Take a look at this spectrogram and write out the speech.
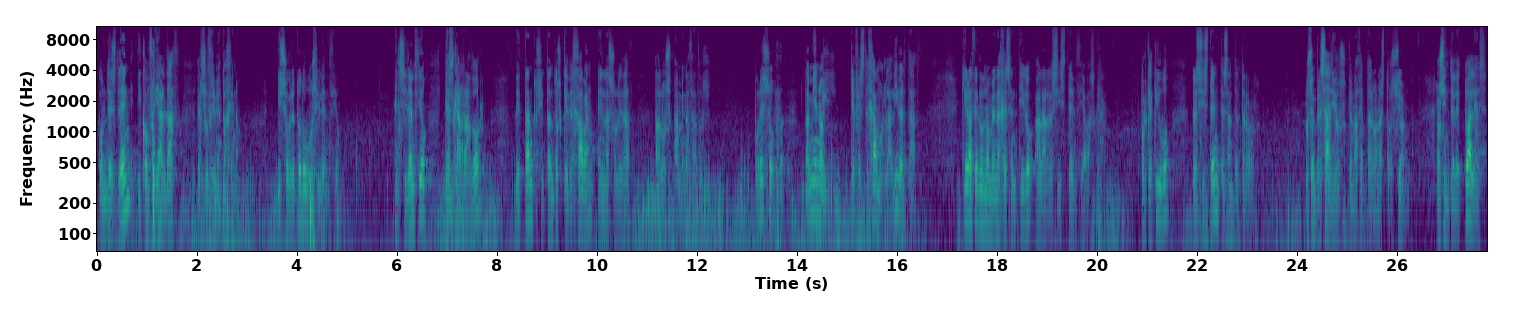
con desdén y con frialdad el sufrimiento ajeno. Y sobre todo hubo silencio. El silencio desgarrador de tantos y tantos que dejaban en la soledad a los amenazados. Por eso, también hoy que festejamos la libertad, quiero hacer un homenaje sentido a la resistencia vasca. Porque aquí hubo resistentes ante el terror. Los empresarios que no aceptaron la extorsión, los intelectuales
